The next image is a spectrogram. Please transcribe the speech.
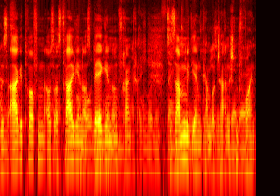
USA getroffen, aus Australien, aus Belgien und Frankreich zusammen mit ihren kambodschanischen Freunden.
